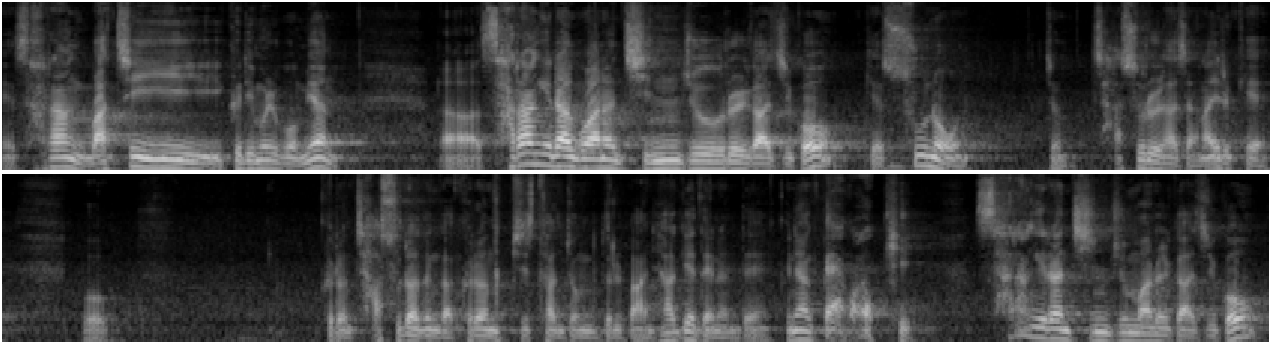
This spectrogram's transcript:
예, 사랑 마치 이 그림을 보면 어, 사랑이라고 하는 진주를 가지고 이렇게 수놓은 그죠? 자수를 하잖아 이렇게 뭐 그런 자수라든가 그런 비슷한 정도들을 많이 하게 되는데 그냥 빼곡히 사랑이란 진주만을 가지고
